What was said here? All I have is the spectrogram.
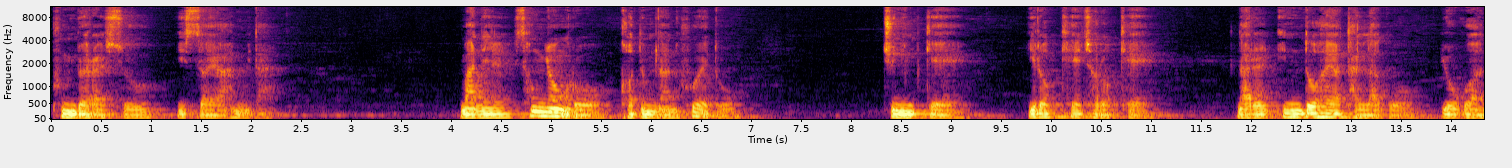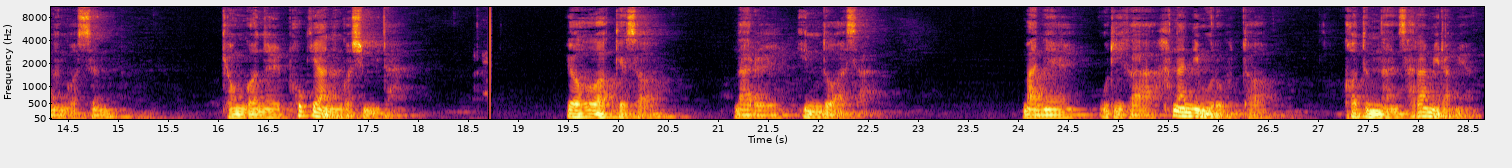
분별할 수 있어야 합니다. 만일 성령으로 거듭난 후에도 주님께 이렇게 저렇게 나를 인도하여 달라고 요구하는 것은 경건을 포기하는 것입니다. 여호와께서 나를 인도하사 만일 우리가 하나님으로부터 거듭난 사람이라면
